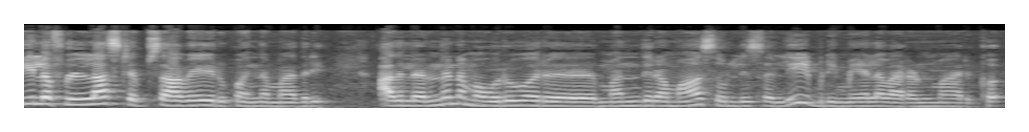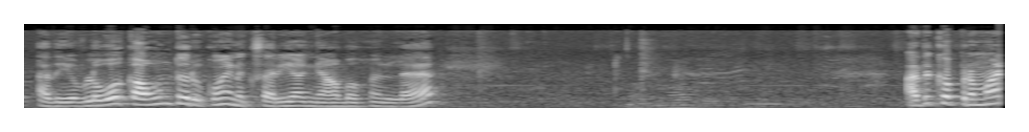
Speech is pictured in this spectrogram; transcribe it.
கீழே ஃபுல்லாக ஸ்டெப்ஸாகவே இருக்கும் இந்த மாதிரி. அதுலேருந்து நம்ம ஒரு ஒரு மந்திரமாக சொல்லி சொல்லி இப்படி மேலே வரணுமா இருக்கும் அது எவ்வளவோ கவுண்ட் இருக்கும் எனக்கு சரியாக ஞாபகம் இல்லை. அதுக்கப்புறமா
